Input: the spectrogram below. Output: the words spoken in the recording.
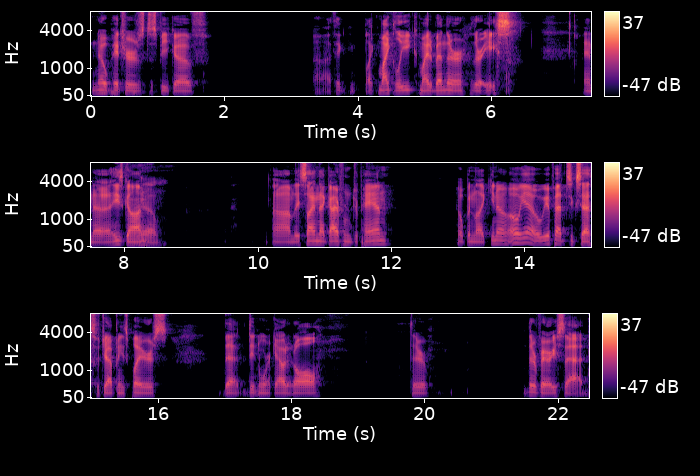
no pitchers to speak of. Uh, I think like Mike Leake might have been their their ace, and uh, he's gone. yeah. Um, they signed that guy from Japan, hoping like you know, oh yeah, we've had success with Japanese players. That didn't work out at all. They're they're very sad.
